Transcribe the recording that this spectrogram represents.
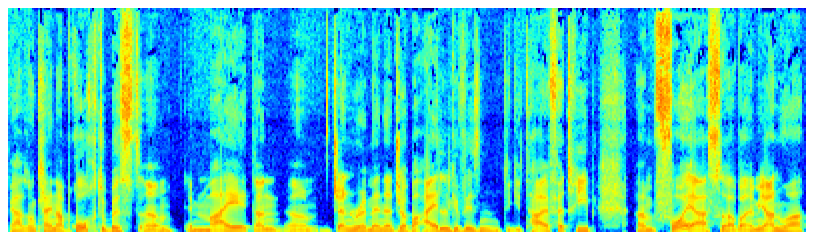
ja, so ein kleiner Bruch. Du bist ähm, im Mai dann ähm, General Manager bei Idle gewesen, Digitalvertrieb. Ähm, vorher hast du aber im Januar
